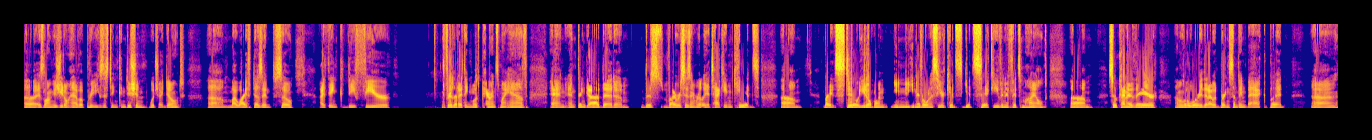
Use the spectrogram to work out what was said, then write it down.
Uh, as long as you don't have a pre-existing condition, which I don't. Um, my wife doesn't. So I think the fear the fear that I think most parents might have, and and thank God that um, this virus isn't really attacking kids. Um, but still, you don't want you, you never want to see your kids get sick, even if it's mild. Um, so kind of there, I'm a little worried that I would bring something back, but uh,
